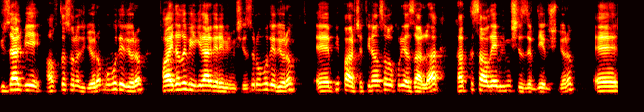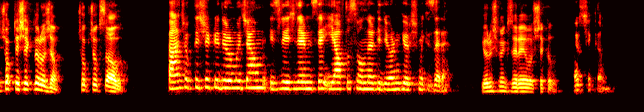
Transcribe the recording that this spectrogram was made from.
güzel bir hafta sonu diliyorum. Umut ediyorum faydalı bilgiler verebilmişizdir. Umut ediyorum e, bir parça finansal okuryazarlığa katkı sağlayabilmişizdir diye düşünüyorum. E, çok teşekkürler hocam. Çok çok sağ olun. Ben çok teşekkür ediyorum hocam. İzleyicilerimize iyi hafta sonları diliyorum. Görüşmek üzere. Görüşmek üzere, hoşçakalın. Hoşçakalın.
